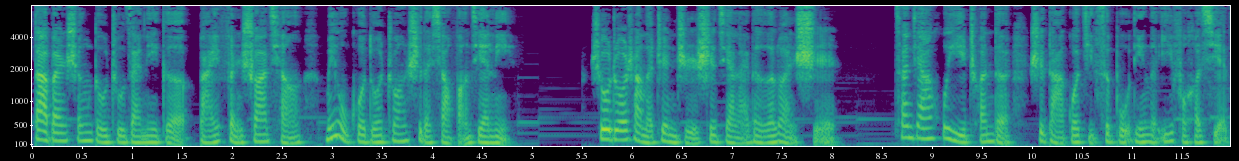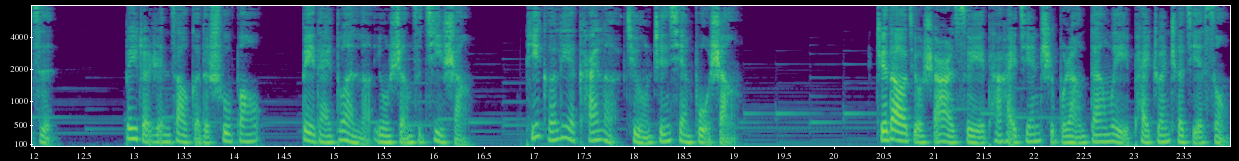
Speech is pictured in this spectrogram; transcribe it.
大半生都住在那个白粉刷墙、没有过多装饰的小房间里，书桌上的镇纸是捡来的鹅卵石。参加会议穿的是打过几次补丁的衣服和鞋子，背着人造革的书包，背带断了用绳子系上，皮革裂开了就用针线补上。直到九十二岁，他还坚持不让单位派专车接送，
